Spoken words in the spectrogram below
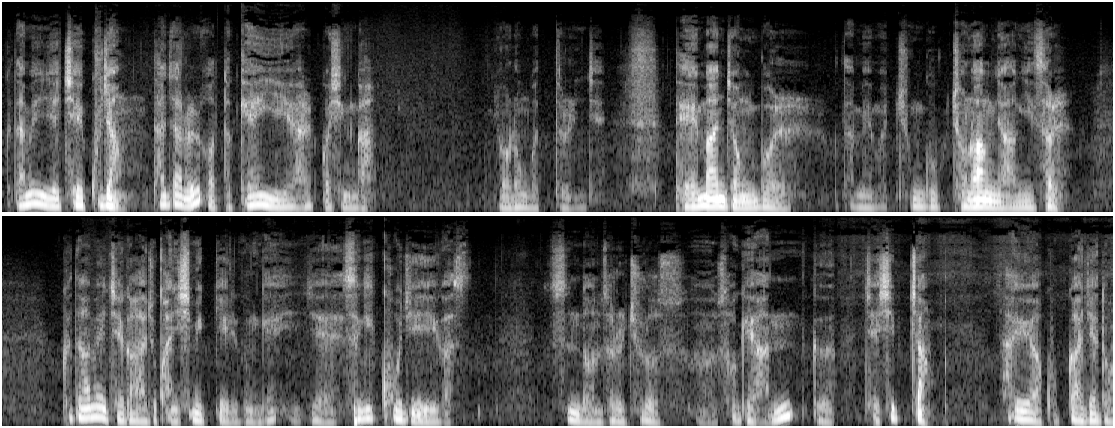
그 다음에 이제 제 9장 타자를 어떻게 이해할 것인가 이런 것들 이제 대만 정벌 그 다음에 뭐 중국 존왕양이설 그 다음에 제가 아주 관심 있게 읽은 게 이제 스기 코지가 쓴 논설을 주로 소개한 그 제 10장 사회와 국가제도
